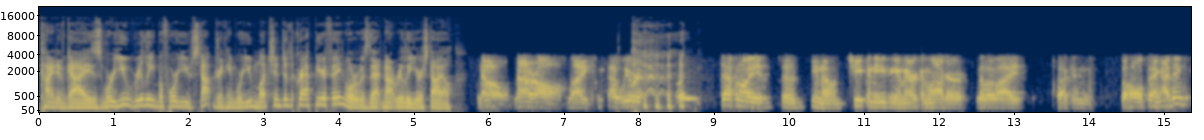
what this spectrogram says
kind of guys. Were you really before you stopped drinking? Were you much into the craft beer thing, or was that not really your style? No, not at all. Like uh, we were definitely the you know cheap and easy American lager, Miller Lite, fucking the whole thing. I think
